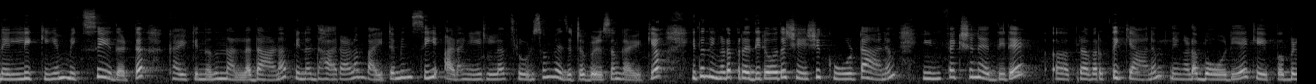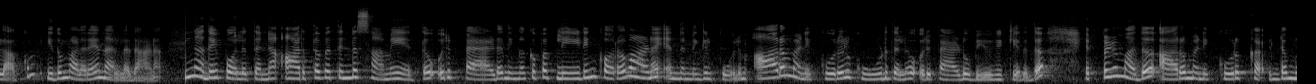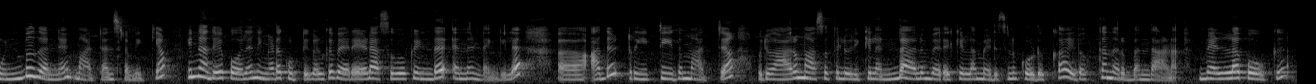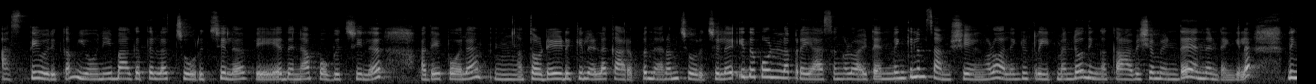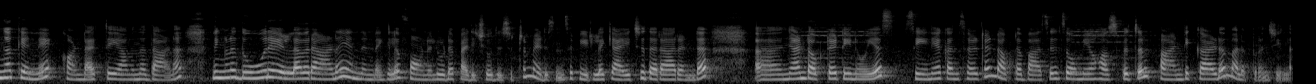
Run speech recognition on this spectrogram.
നെല്ലിക്കയും മിക്സ് ചെയ്തിട്ട് കഴിക്കുന്നത് നല്ലതാണ്. പിന്നെ ധാരാളം വൈറ്റമിൻ സി അടങ്ങിയിട്ടുള്ള ഫ്രൂട്ട്സും വെജിറ്റബിൾസും കഴിക്കുക. ഇത് നിങ്ങളുടെ പ്രതിരോധ ശേഷി കൂട്ടാനും ഇൻഫെക്ഷനെതിരെ പ്രവർത്തിക്കാനും നിങ്ങളുടെ ബോഡിയെ കേപ്പബിൾ ആക്കും. ഇതും വളരെ നല്ലതാണ്. പിന്നെ അതേപോലെ തന്നെ ആർത്തവത്തിന്റെ സമയത്ത് ഒരു പാഡ് നിങ്ങൾക്കിപ്പോൾ ബ്ലീഡിങ് കുറവാണ് എന്നുണ്ടെങ്കിൽ പോലും ആറ് മണിക്കൂറിൽ കൂടുതൽ ഒരു പാഡ് ഉപയോഗിക്കരുത്. എപ്പോഴും അത് ആറ് മണിക്കൂർ കണ്ട മുൻപ് തന്നെ മാറ്റാൻ ശ്രമിക്കുക. പിന്നെ അതേപോലെ നിങ്ങളുടെ കുട്ടികൾക്ക് വിരയുടെ അസുഖമൊക്കെ ഉണ്ട് എന്നുണ്ടെങ്കിൽ അത് ട്രീറ്റ് ചെയ്ത് മാറ്റുക. ഒരു ആറ് മാസത്തിൽ ഒരിക്കൽ എന്തായാലും വിരയ്ക്കുള്ള മെഡിസിൻ കൊടുക്കുക. ഇതൊക്കെ നിർബന്ധമാണ്. വെള്ളപ്പോക്ക് അസ്ഥി ഒരുക്കം യോനി ഭാഗത്തുള്ള ചൊറിച്ചിൽ വേദന പുകച്ചിൽ അതേപോലെ തൊടയിടുക്കിലുള്ള കറുപ്പ് നിറം ചൊറിച്ചിൽ ഇതുപോലുള്ള പ്രയാസങ്ങളുമായിട്ട് എന്തെങ്കിലും സംശയങ്ങളോ അല്ലെങ്കിൽ ട്രീറ്റ്മെന്റോ നിങ്ങൾക്ക് ആവശ്യമുണ്ട് എന്നുണ്ടെങ്കിൽ നിങ്ങൾക്ക് എന്നെ കോൺടാക്റ്റ് ചെയ്യാവുന്നതാണ്. നിങ്ങൾ ദൂരെയുള്ളവരാണ് എന്നുണ്ടെങ്കിൽ ഫോണിലൂടെ പരിശോധിച്ചിട്ട് മെഡിസിൻസ് വീട്ടിലേക്ക് അയച്ചു തരാറുണ്ട്. ഞാൻ doctor Tinoyas senior consultant doctor Basil Somio hospital Pandikkad Malappuram ജില്ല.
